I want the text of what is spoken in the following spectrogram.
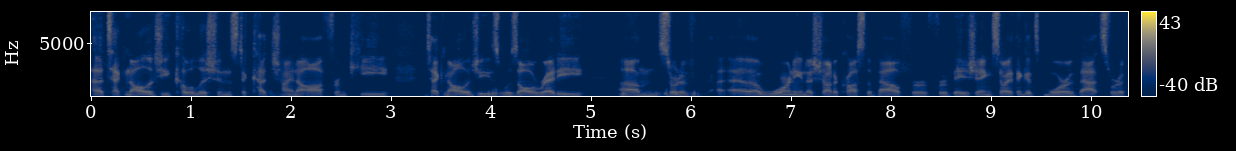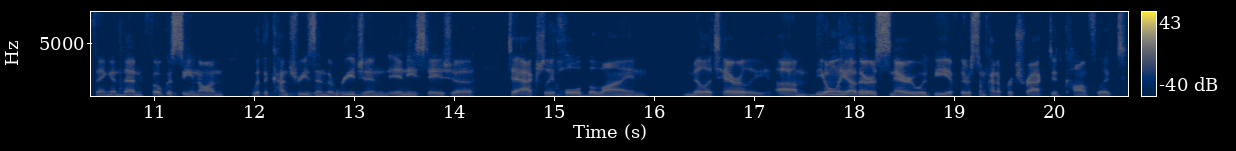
uh, technology coalitions to cut China off from key technologies was already um, sort of a, a warning, a shot across the bow for for Beijing. So I think it's more of that sort of thing, and then focusing on with the countries in the region in East Asia to actually hold the line militarily. Um, the only other scenario would be if there's some kind of protracted conflict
